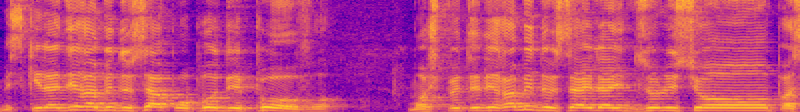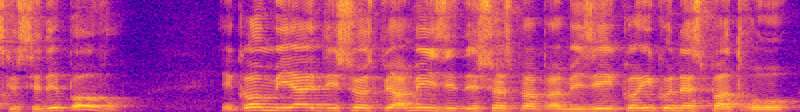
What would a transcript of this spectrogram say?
Mais ce qu'il a dit Rabbi de ça à propos des pauvres, moi je peux te dire Rabbi de ça, il a une solution parce que c'est des pauvres. Et comme il y a des choses permises et des choses pas permises, ils ne connaissent pas trop.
